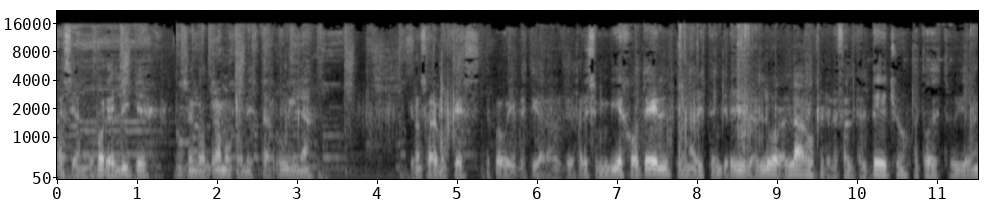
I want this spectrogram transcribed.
Paseando por el dique nos encontramos con esta ruina que no sabemos qué es. Después voy a investigar a ver qué es. Parece un viejo hotel, tiene una vista increíble al, lago, pero le falta el techo, está todo destruido, ¿eh?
